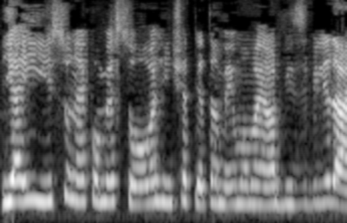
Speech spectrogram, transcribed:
E aí isso, né, começou a gente a ter também uma maior visibilidade.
